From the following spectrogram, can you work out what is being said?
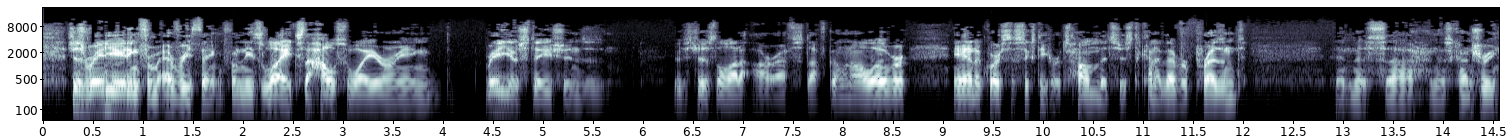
just radiating from everything, from these lights, the house wiring, radio stations. There's just a lot of RF stuff going all over, and of course the 60 hertz hum that's just kind of ever present in this uh, in this country.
